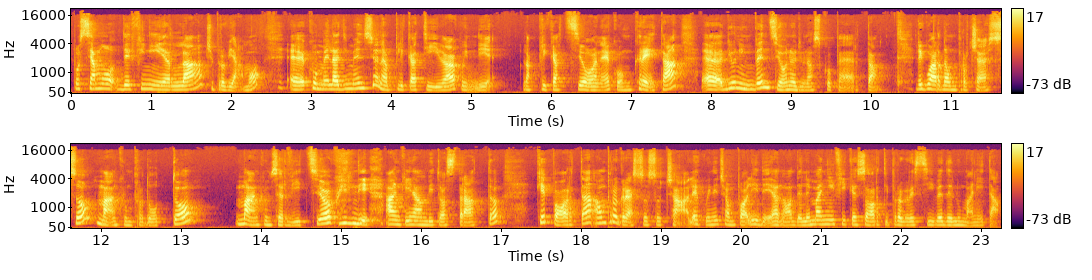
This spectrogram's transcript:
Possiamo definirla, ci proviamo, eh, come la dimensione applicativa, quindi l'applicazione concreta eh, di un'invenzione o di una scoperta. Riguarda un processo, ma anche un prodotto, ma anche un servizio, quindi anche in ambito astratto, che porta a un progresso sociale, quindi c'è un po' l'idea no, delle magnifiche sorti progressive dell'umanità.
